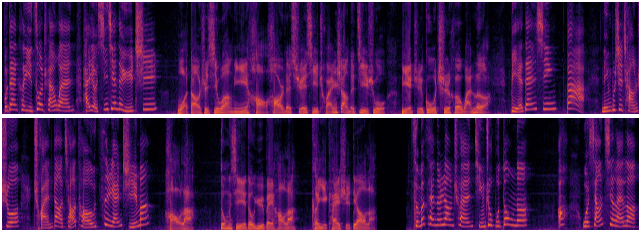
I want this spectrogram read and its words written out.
不但可以坐船玩，还有新鲜的鱼吃。我倒是希望你好好的学习船上的技术，别只顾吃喝玩乐。别担心，爸，您不是常说“船到桥头自然直”吗？好了，东西都预备好了，可以开始钓了。怎么才能让船停住不动呢？啊，我想起来了，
